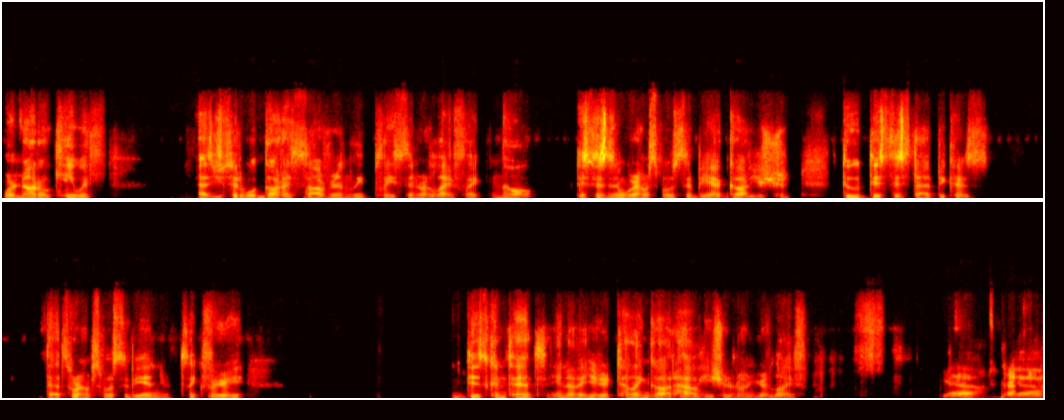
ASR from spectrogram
we're not okay with as you said what god has sovereignly placed in our life. Like no this isn't where i'm supposed to be at. God you should do this this that because that's where i'm supposed to be. And it's like very discontent you know you're telling god how he should run your life yeah yeah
